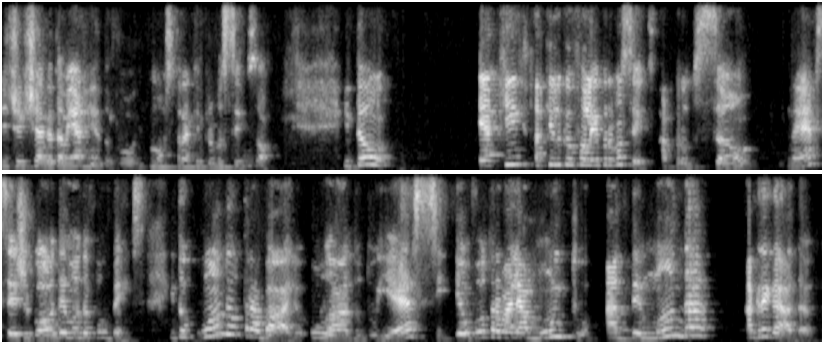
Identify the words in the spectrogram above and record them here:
a gente enxerga também a renda, vou mostrar aqui para vocês, ó. Então, é aqui aquilo que eu falei para vocês, a produção, né, seja igual a demanda por bens. Então, quando eu trabalho o lado do IS, eu vou trabalhar muito a demanda agregada.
